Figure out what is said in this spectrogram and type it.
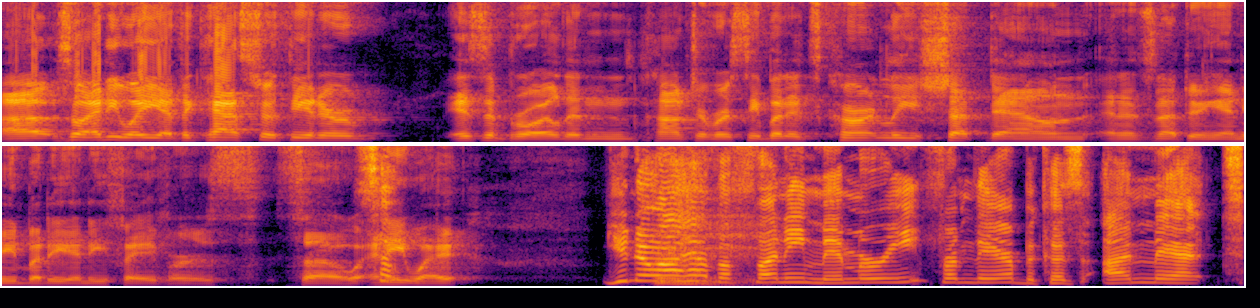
Uh, so anyway, yeah, the Castro Theater is embroiled in controversy, but it's currently shut down and it's not doing anybody any favors. So, So- anyway, You know, I have a funny memory from there because I met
